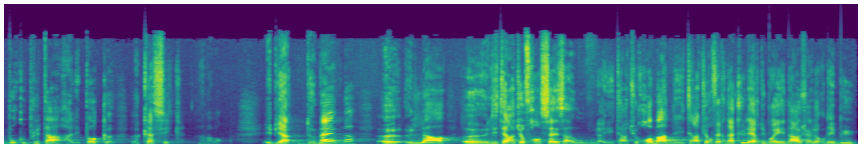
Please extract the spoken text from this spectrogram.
beaucoup plus tard, à l'époque classique. Eh bien, de même, euh, la euh, littérature française ou la littérature romane, les littératures vernaculaires du Moyen Âge à leur début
